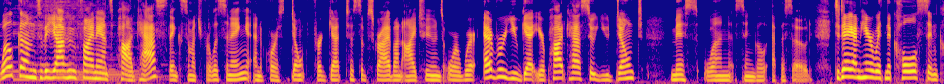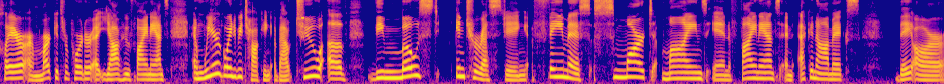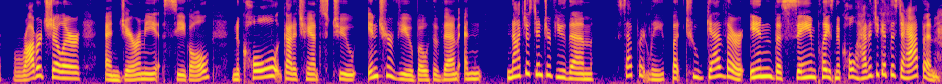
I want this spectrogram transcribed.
Welcome to the Yahoo Finance Podcast. Thanks so much for listening. And of course, don't forget to subscribe on iTunes or wherever you get your podcasts so you don't miss one single episode. Today, I'm here with Nicole Sinclair, our markets reporter at Yahoo Finance, and we are going to be talking about two of the most interesting, famous, smart minds in finance and economics. They are Robert Shiller and Jeremy Siegel. Nicole got a chance to interview both of them and not just interview them separately, but together in the same place. Nicole, how did you get this to happen?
